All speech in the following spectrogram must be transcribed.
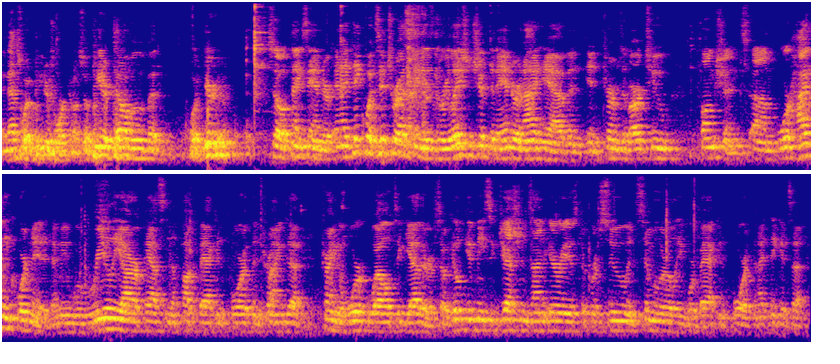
and that's what Peter's working on. So Peter, tell them a little bit what you're doing. So thanks, Ander. And I think what's interesting is the relationship that Ander and I have in, in terms of our two functions. Um, we're highly coordinated. I mean, we really are passing the puck back and forth and trying to trying to work well together. So he'll give me suggestions on areas to pursue, and similarly, we're back and forth. And I think it's a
